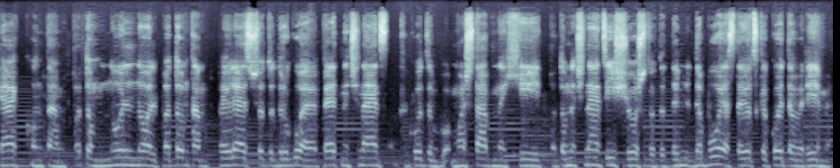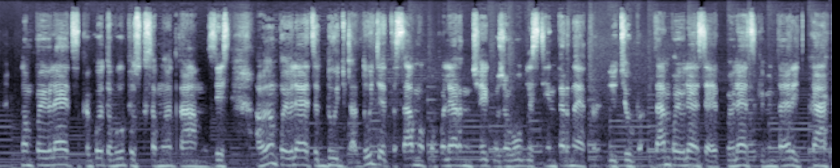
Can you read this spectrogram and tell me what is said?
как он там, потом 0-0, потом там появляется что-то другое, опять начинается какой-то масштабный хейт, потом начинается еще что-то, до, до боя остается какое-то время, потом появляется какой-то выпуск со мной там, здесь, а потом появляется Дудь, а Дудь это самый популярный человек уже в области интернета, YouTube. Там появляется, появляется комментарий, как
